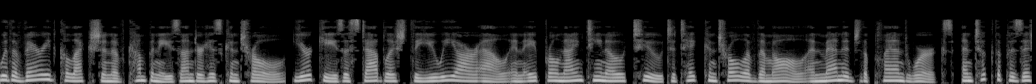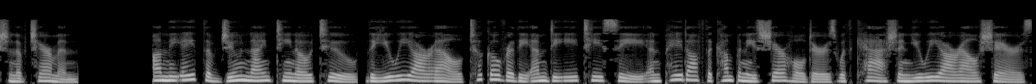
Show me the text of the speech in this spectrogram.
With a varied collection of companies under his control, Yerkes established the UERL in April 1902 to take control of them all and manage the planned works, and took the position of chairman. On 8 June 1902, the UERL took over the MDETC and paid off the company's shareholders with cash and UERL shares.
